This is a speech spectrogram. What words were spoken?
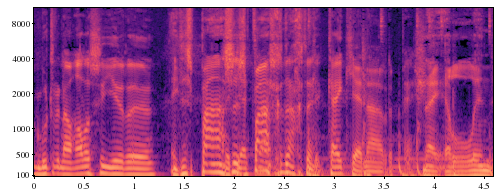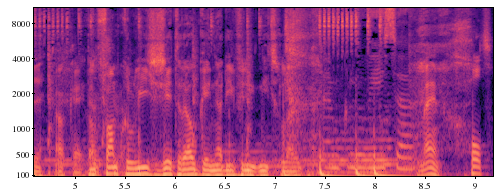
moeten we nou alles hier... eh, dat is Paas, is paasgedachte. Kijk jij naar de passion? Nee, ellende. Oké. Want Famke Louise zit er ook in. Nou, die vind ik niet zo leuk. Mijn god,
